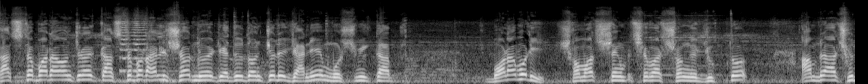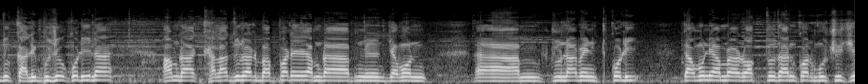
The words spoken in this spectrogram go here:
কাঁচটাপাড়া অঞ্চলের কাঁচটাপাড়া হালিশহর নয় এদুদ অঞ্চলে জানে মৌসুমী ক্লাব বরাবরই সমাজ সেবার সঙ্গে যুক্ত। আমরা শুধু কালী পুজো করি না, আমরা খেলাধুলার ব্যাপারে আমরা যেমন টুর্নামেন্ট করি তেমনই আমরা রক্তদান কর্মসূচি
